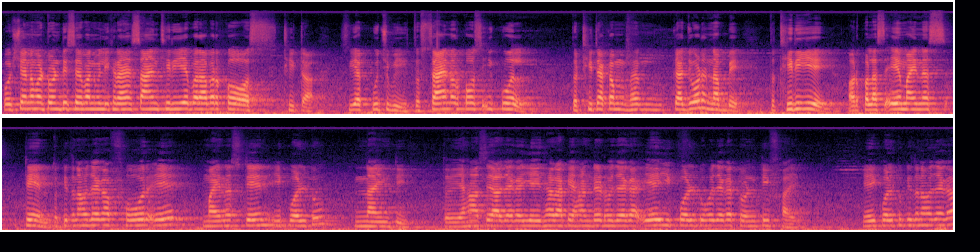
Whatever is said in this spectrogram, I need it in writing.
क्वेश्चन नंबर ट्वेंटी सेवन में लिख रहा है, साइन थ्री ए बराबर कॉस थीटा। या कुछ भी तो साइन और कॉस इक्वल तो थीटा का का जोड़ नब्बे। तो थ्री ए और प्लस ए माइनस टेन तो कितना हो जाएगा? Four a minus ten equal to ninety. तो यहाँ से आ जाएगा, ये इधर आके हंड्रेड हो जाएगा, ए इक्वल टू हो जाएगा twenty five. A equal to कितना हो जाएगा?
